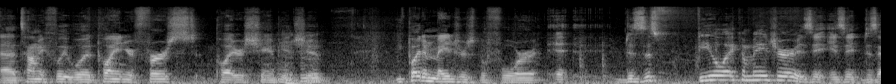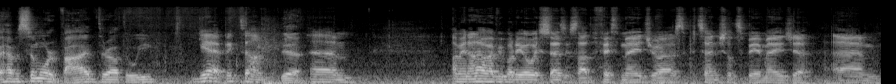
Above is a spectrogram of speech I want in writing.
uh, Tommy Fleetwood playing your first Players Championship. You've played in majors before. It, does this feel like a major? Is it? Is it? Does it have a similar vibe throughout the week? Yeah, big time. Yeah. Um, I mean, I know everybody always says it's like the fifth major, it has the potential to be a major. Um,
